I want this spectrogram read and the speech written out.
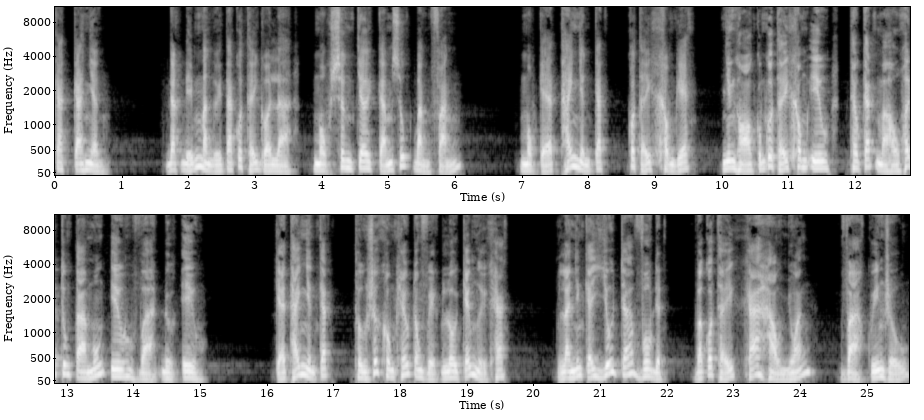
các cá nhân. Đặc điểm mà người ta có thể gọi là một sân chơi cảm xúc bằng phẳng. Một kẻ thái nhân cách có thể không ghét, nhưng họ cũng có thể không yêu theo cách mà hầu hết chúng ta muốn yêu và được yêu. Kẻ thái nhân cách thường rất khôn khéo trong việc lôi kéo người khác, là những kẻ dối trá vô địch và có thể khá hào nhoáng và quyến rũ.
